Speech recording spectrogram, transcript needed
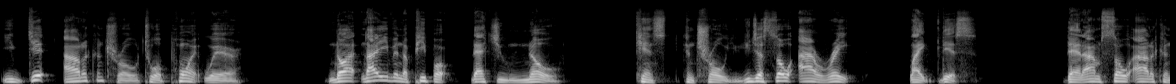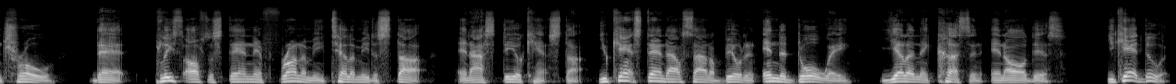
You get out of control to a point where not not even the people that you know can control you. You're just so irate like this that I'm so out of control that police officers stand in front of me telling me to stop and I still can't stop. You can't stand outside a building in the doorway yelling and cussing and all this. You can't do it.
